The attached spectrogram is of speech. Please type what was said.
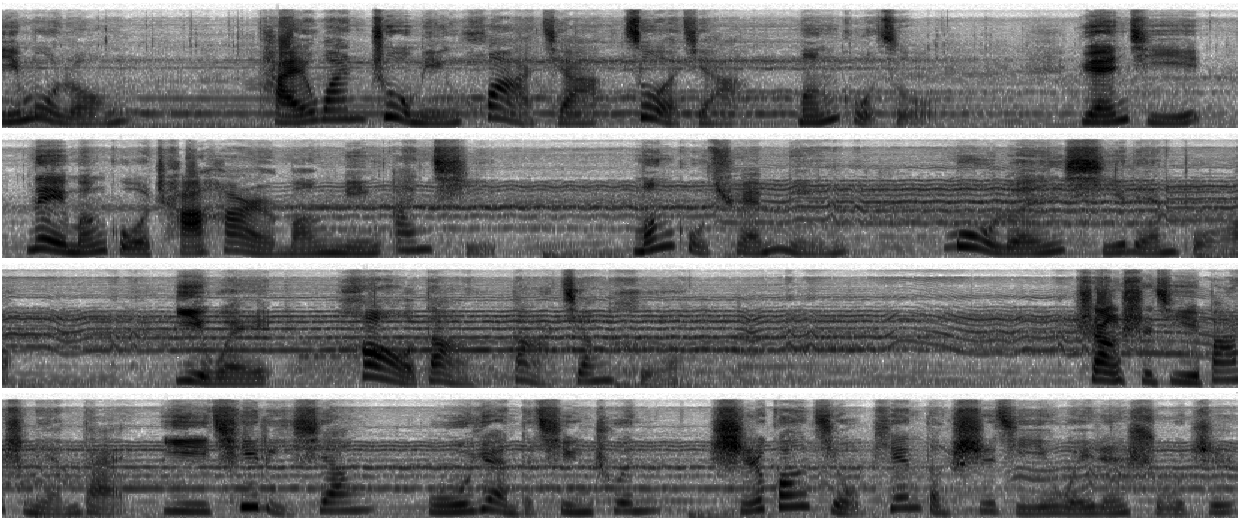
席慕容，台湾著名画家、作家，蒙古族，原籍内蒙古察哈尔盟明安旗，蒙古全名木伦席连博，意为浩荡大江河。上世纪八十年代，以《七里香》《无怨的青春》《时光九篇》等诗集为人熟知。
